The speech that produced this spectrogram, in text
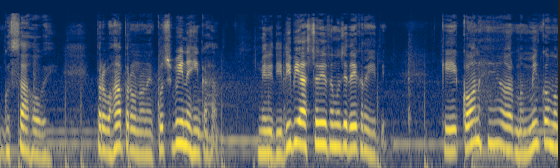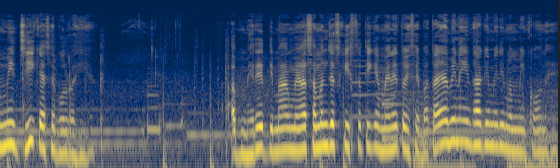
गुस्सा हो गई। पर वहाँ पर उन्होंने कुछ भी नहीं कहा। मेरी दीदी भी आश्चर्य से मुझे देख रही थी कि ये कौन है और मम्मी को मम्मी जी कैसे बोल रही है। अब मेरे दिमाग में असमंजस की स्थिति कि मैंने तो इसे बताया भी नहीं था कि मेरी मम्मी कौन है।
